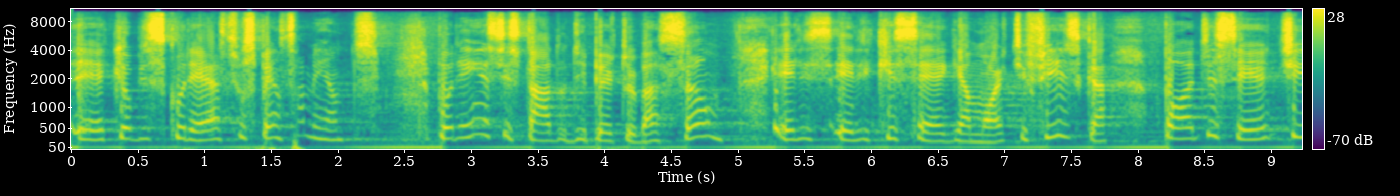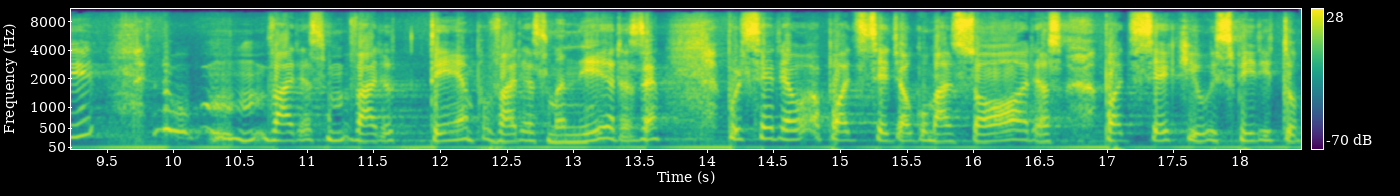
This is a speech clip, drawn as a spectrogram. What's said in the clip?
é, que obscurece os pensamentos. Porém, esse estado de perturbação, ele, ele que segue a morte física, pode ser de várias, vários tempos, várias maneiras, né? Por ser, pode ser de algumas horas, pode ser que o espírito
